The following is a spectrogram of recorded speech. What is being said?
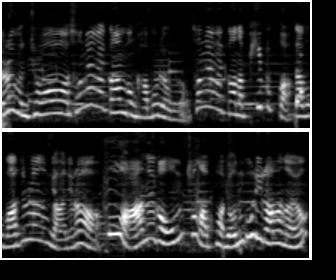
여러분, 저 성형외과 한번 가보려고요. 성형외과나 피부과. 나 뭐 맞으려는 게 아니라 코 안에가 엄청 아파. 연골이라 하나요?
